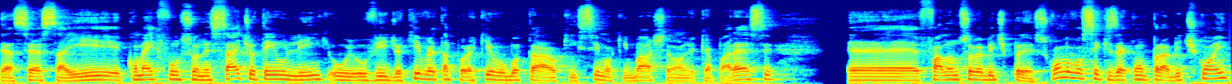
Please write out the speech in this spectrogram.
Você acessa aí. Como é que funciona esse site? Eu tenho o link, o, o vídeo aqui, vai estar por aqui, eu vou botar aqui em cima, aqui embaixo, sei lá onde é que aparece é, falando sobre a Bitpreço. Quando você quiser comprar Bitcoin,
